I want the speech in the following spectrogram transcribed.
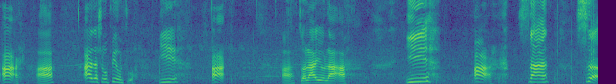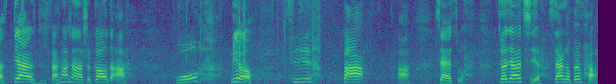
二，啊，二的时候并住，一、二，啊，左拉右拉啊，一、二、三、四，第二反方向的是高的啊，五、六、七、八。好，下一组，左脚起，三个奔跑，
